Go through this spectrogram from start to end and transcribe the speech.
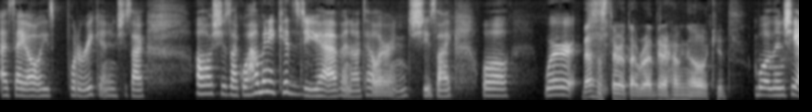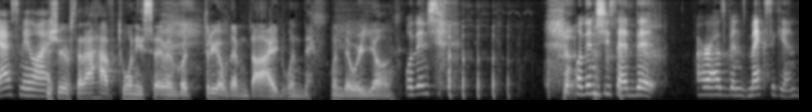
"I say, Oh, he's Puerto Rican. And she's like, Oh, she's like, Well, how many kids do you have? And I tell her, and she's like, Well, we're, That's a stereotype right there. Having a lot of kids. well, then she asked me, You like, should have said I have 27, but three of them died when they when they were young. Well, then she, well, then she said that her husband's Mexican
